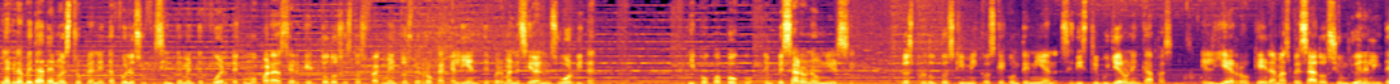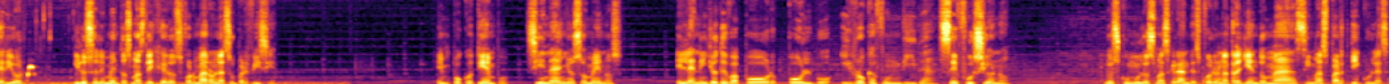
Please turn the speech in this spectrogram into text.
La gravedad de nuestro planeta fue lo suficientemente fuerte como para hacer que todos estos fragmentos de roca caliente permanecieran en su órbita. Y poco a poco empezaron a unirse. Los productos químicos que contenían se distribuyeron en capas. El hierro, que era más pesado, se hundió en el interior y los elementos más ligeros formaron la superficie. En poco tiempo, 100 años o menos, el anillo de vapor, polvo y roca fundida se fusionó. Los cúmulos más grandes fueron atrayendo más y más partículas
